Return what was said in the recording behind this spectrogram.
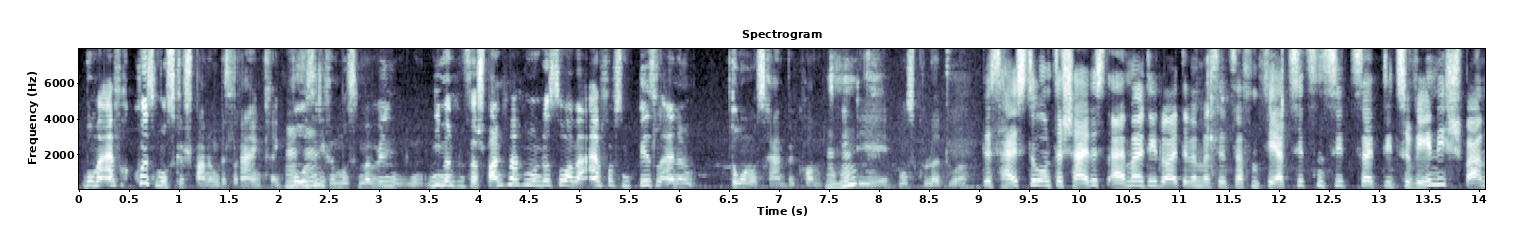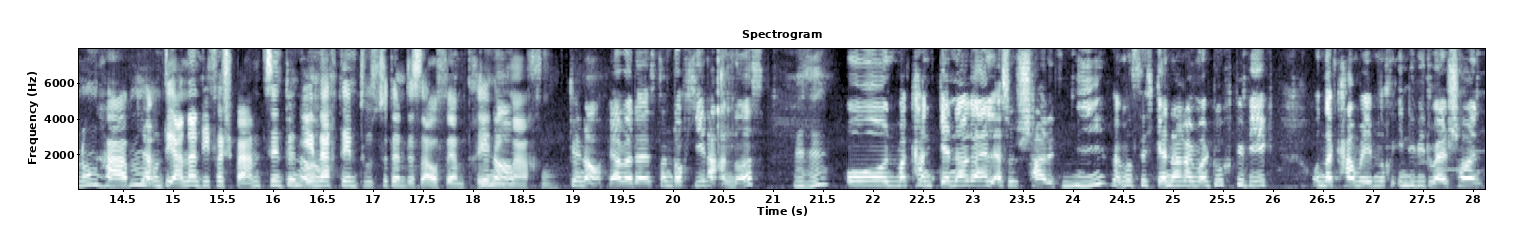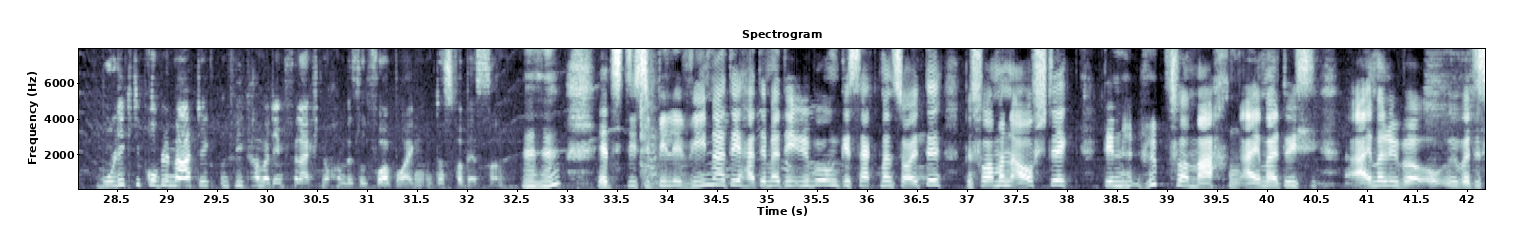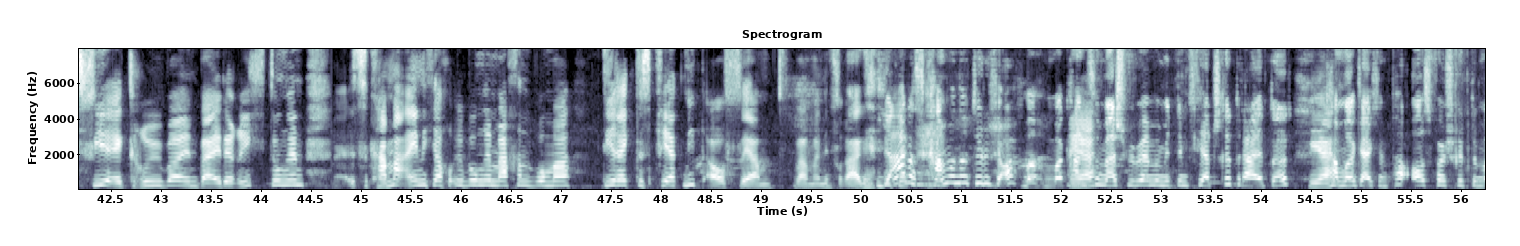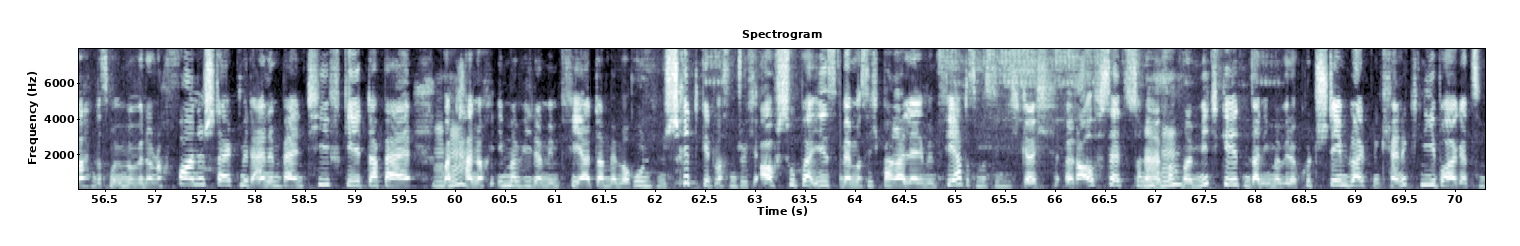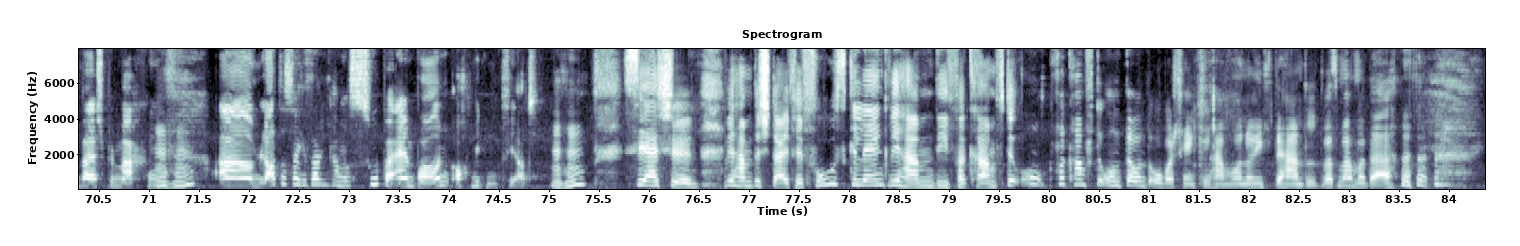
wo man einfach kurz Muskelspannung ein bisschen reinkriegt. Positive Muskeln. Man will niemanden verspannt machen oder so, aber einfach so ein bisschen einen Tonus reinbekommt in die Muskulatur. Das heißt, du unterscheidest einmal die Leute, wenn man jetzt auf dem Pferd sitzen sitzt, die zu wenig Spannung haben Ja. und die anderen, die verspannt sind. Genau. Und je nachdem tust du dann das Aufwärmtraining Genau. machen. Genau, ja, weil da ist dann doch jeder anders. Und man kann generell, also es schadet nie, wenn man sich generell mal durchbewegt. Und dann kann man eben noch individuell schauen, wo liegt die Problematik und wie kann man dem vielleicht noch ein bisschen vorbeugen und das verbessern. Jetzt die Sibylle Wiener, die hat immer die Übung gesagt, man sollte, bevor man aufsteigt, den Hüpfer machen. Einmal durch, einmal über, über das Viereck rüber in beide Richtungen. Also kann man eigentlich auch Übungen machen, wo man direkt das Pferd mit aufwärmt, war meine Frage. Ja, das kann man natürlich auch machen. Man kann Ja. zum Beispiel, wenn man mit dem Pferd Schritt reitet, Ja. kann man gleich ein paar Ausfallschritte machen, dass man immer wieder nach vorne steigt, mit einem Bein tief geht dabei. Man Mhm. kann auch immer wieder mit dem Pferd dann, wenn man runden Schritt geht, was natürlich auch super ist, wenn man sich parallel mit dem Pferd, dass man sich nicht gleich raufsetzt, sondern Mhm. einfach mal mitgeht und dann immer wieder kurz stehen bleibt, eine kleine Kniebeuge zum Beispiel machen. Mhm. Ähm, lauter solche Sachen kann man super einbauen, auch mit dem Pferd. Mhm. Sehr schön. Wir haben das steife Fußgelenk, wir haben die verkrampfte, verkrampfte Unter- und Oberschenkel haben wir noch nicht behandelt. Was machen wir da?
